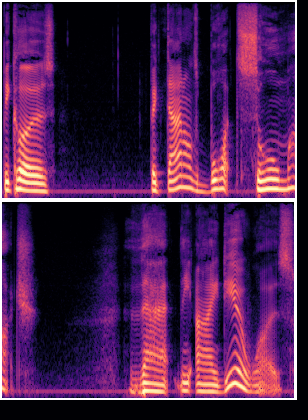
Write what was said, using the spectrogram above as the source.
Because McDonald's bought so much that the idea was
